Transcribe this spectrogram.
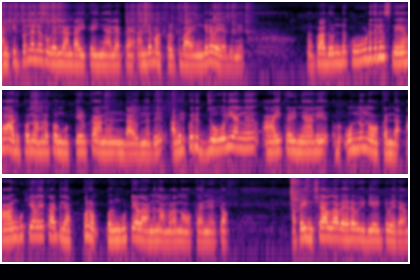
എനിക്കിപ്പം തന്നെ സുഖമില്ലാണ്ടായി കഴിഞ്ഞാലൊക്കെ എന്റെ മക്കൾക്ക് ഭയങ്കര വേദനയാണ് അപ്പോൾ അതുകൊണ്ട് കൂടുതലും സ്നേഹവും അടുപ്പം നമ്മുടെ പെൺകുട്ടികൾക്കാണ് ഉണ്ടാകുന്നത്. അവർക്കൊരു ജോലി അങ്ങ് ആയിക്കഴിഞ്ഞാൽ ഒന്നും നോക്കണ്ട. ആൺകുട്ടികളെക്കാട്ടിലപ്പുറം പെൺകുട്ടികളാണ് നമ്മളെ നോക്കാൻ കേട്ടോ. അപ്പോൾ ഇൻഷാല്ല വേറെ വീഡിയോ ആയിട്ട് വരാം.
